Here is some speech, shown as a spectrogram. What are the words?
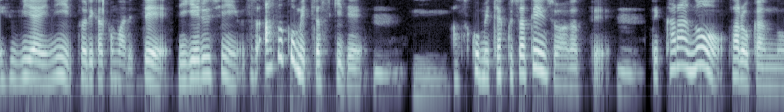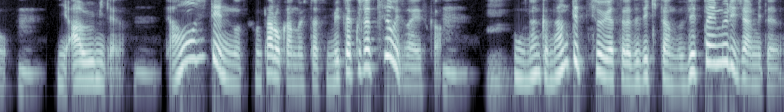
FBI に取り囲まれて逃げるシーン、私あそこめっちゃ好きで、うん、あそこめちゃくちゃテンション上がって、うん、で、からのタロカンの、に会うみたいな。あの時点のタロカンの人たちめちゃくちゃ強いじゃないですか。もうなんかなんて強い奴ら出てきたんだ絶対無理じゃんみたいな。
